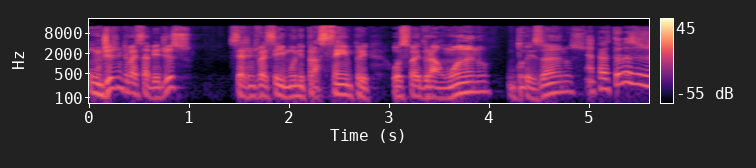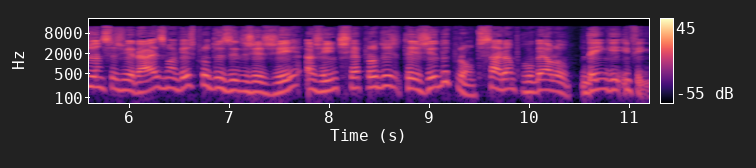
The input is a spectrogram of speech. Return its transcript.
Um dia a gente vai saber disso? Se a gente vai ser imune para sempre ou se vai durar um ano, dois anos? É, para todas as doenças virais, uma vez produzido IgG, a gente é protegido e pronto. Sarampo, rubéola, dengue, enfim,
